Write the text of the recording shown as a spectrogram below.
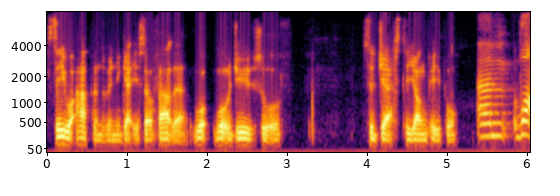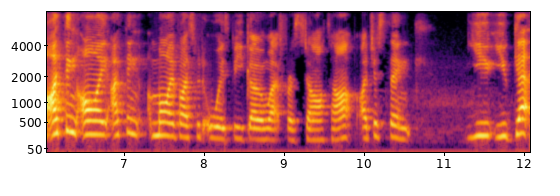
see what happens when you get yourself out there. What what would you sort of suggest to young people? Um, well, I think I, I think my advice would always be go and work for a startup. I just think you you get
